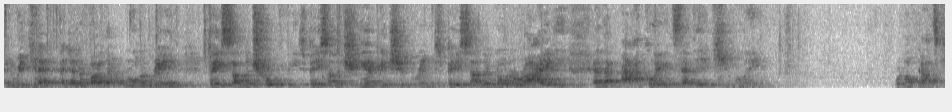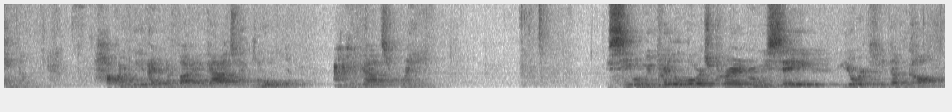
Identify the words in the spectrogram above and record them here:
and we can identify that rule and reign based on the trophies, based on the championship rings, based on their notoriety and the accolades that they accumulate. What about God's kingdom? How do we identify God's rule and God's reign? You see, when we pray the Lord's Prayer and when we say, Your kingdom come,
